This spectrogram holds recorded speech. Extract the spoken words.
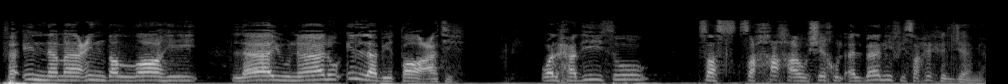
فإنما عند الله لا ينال إلا بطاعته. والحديث صححه الشيخ الألباني في صحيح الجامع.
